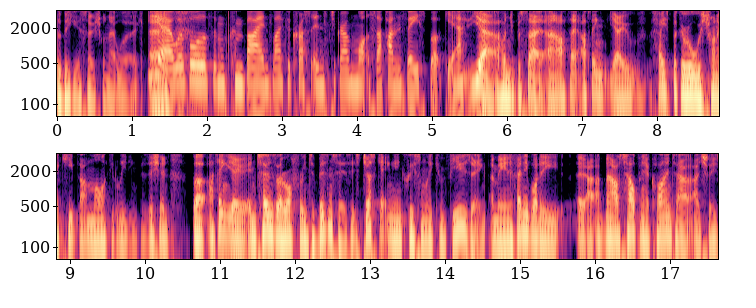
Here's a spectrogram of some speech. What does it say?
the biggest social network. Um, yeah, with all of them combined, like across Instagram, WhatsApp, and Facebook. Yeah, yeah, hundred percent. And I think I think you know, Facebook are always trying to keep that market leading position. But I think you know, in terms of their offering to businesses, it's just getting increasingly confusing. I mean, if anybody, I, I was helping a client out actually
